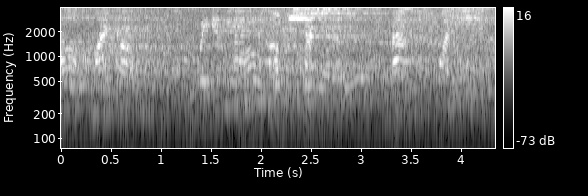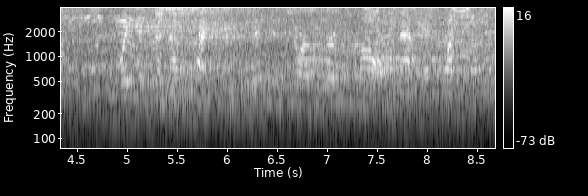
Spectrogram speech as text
of all, Michael Wigginton of Texas, map 20. Wigginton of Texas, this is your first call, map 20.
